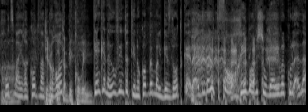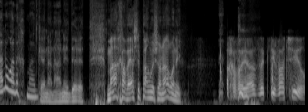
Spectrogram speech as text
חוץ מהירקות והפירות. תינוקות הביקורים. כן, כן, היו מביאים את התינוקות במלגזות כאלה, הילדים היו צורכים פה משוגעים על כולם, זה היה נורא נחמד. כן, הנאה נהדרת. מה החוויה של פעם ראשונה, רוני? החוויה זה כתיבת שיר.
